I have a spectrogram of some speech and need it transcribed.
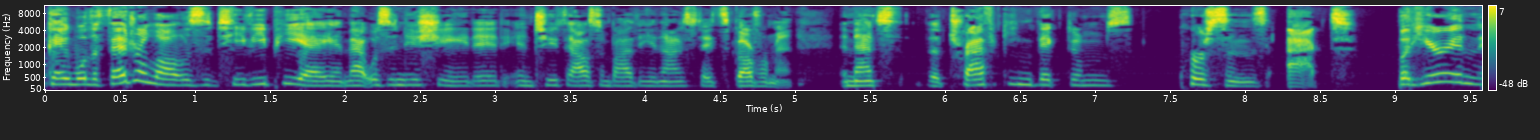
Okay, well, the federal law is the TVPA, and that was initiated in 2000 by the United States government, and that's the Trafficking Victims Persons Act. But here in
